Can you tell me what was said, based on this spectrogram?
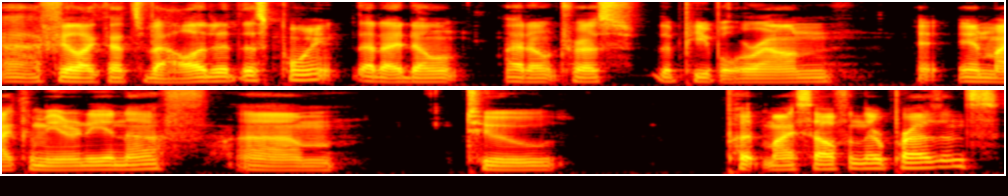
I feel like that's valid at this point that I don't I don't trust the people around in my community enough um, to put myself in their presence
